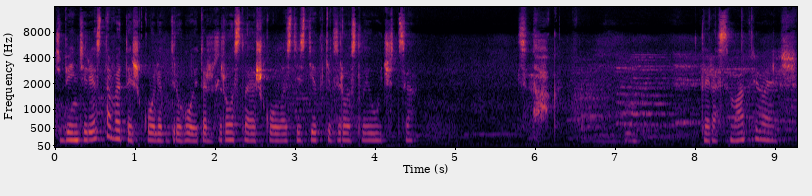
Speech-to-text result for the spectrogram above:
Тебе интересно в этой школе, в другой? Это же взрослая школа, здесь детки взрослые учатся. Сынок, ты рассматриваешь?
